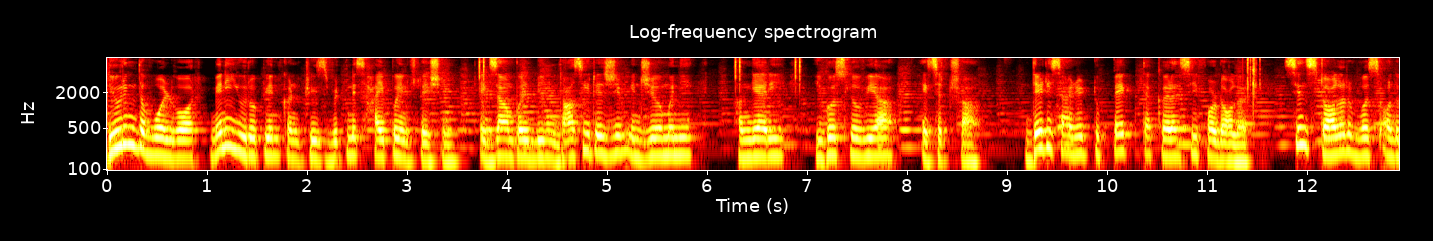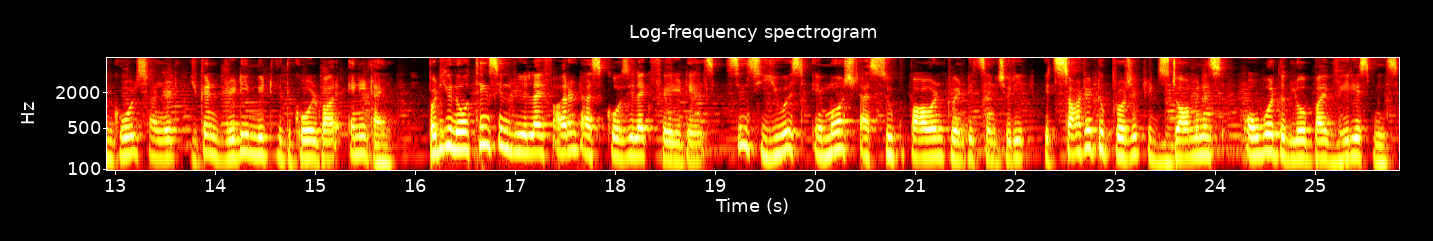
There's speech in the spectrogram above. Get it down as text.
During the World War, many European countries witnessed hyperinflation, example being Nazi regime in Germany, Hungary, Yugoslavia, etc. They decided to peg the currency for dollar. Since dollar was on the gold standard, you can redeem it with the gold bar anytime. But you know, things in real life aren't as cozy like fairy tales. Since US emerged as superpower in 20th century, it started to project its dominance over the globe by various means.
